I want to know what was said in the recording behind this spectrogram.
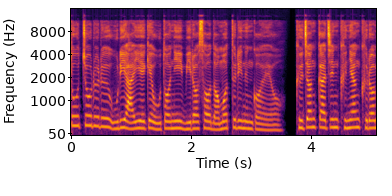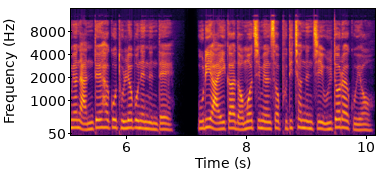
또 쪼르르 우리 아이에게 오더니 밀어서 넘어뜨리는 거예요. 그 전까진 그냥 그러면 안 돼 하고 돌려보냈는데 우리 아이가 넘어지면서 부딪혔는지 울더라고요.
